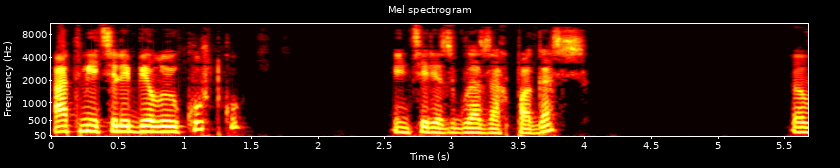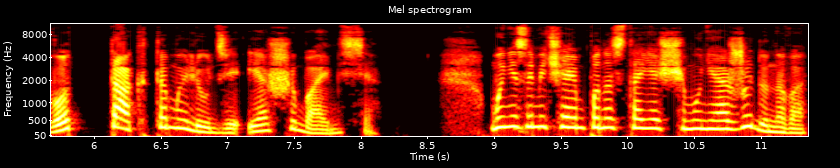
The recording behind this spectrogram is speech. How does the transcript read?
Отметили белую куртку, Интерес в глазах погас. Вот так-то мы, люди, и ошибаемся. Мы не замечаем по-настоящему неожиданного,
